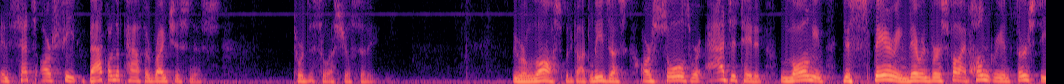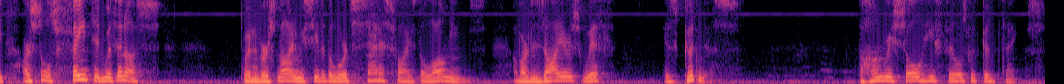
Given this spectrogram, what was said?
and sets our feet back on the path of righteousness toward the celestial city. We were lost, but God leads us. Our souls were agitated, longing, despairing. There in verse 5, hungry and thirsty, our souls fainted within us. But in verse 9, we see that the Lord satisfies the longings of our desires with His goodness. The hungry soul He fills with good things.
